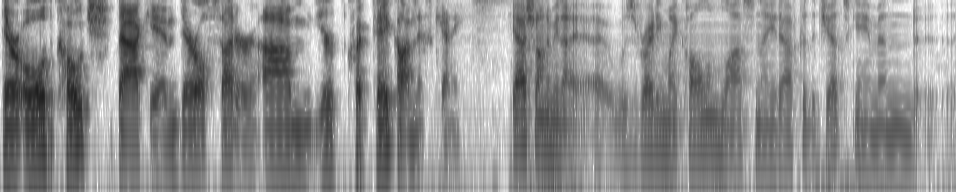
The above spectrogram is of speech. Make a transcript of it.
their old coach back in, Darryl Sutter. Um, your quick take on this, Kenny? Yeah, Sean. I mean, I, I, was writing my column last night after the Jets game and uh,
